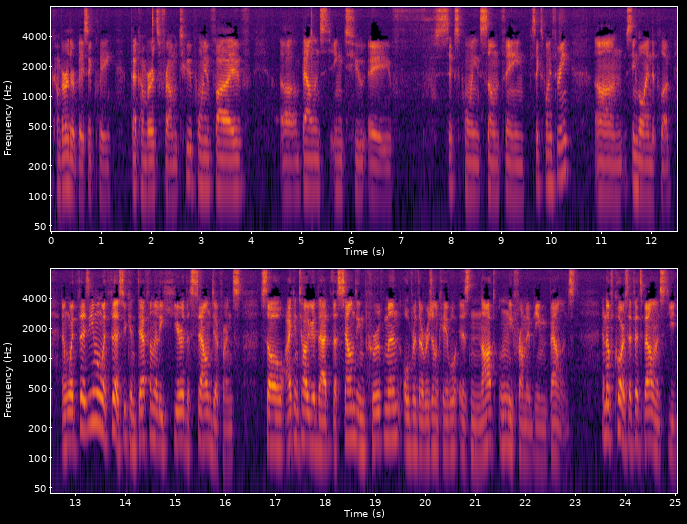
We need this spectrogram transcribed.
converter basically that converts from 2.5 uh, balanced into a 6 point something 6.3 um, single-ended plug. And with this even with this you can definitely hear the sound difference so I can tell you that the sound improvement over the original cable is not only from it being balanced and of course, if it's balanced, you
